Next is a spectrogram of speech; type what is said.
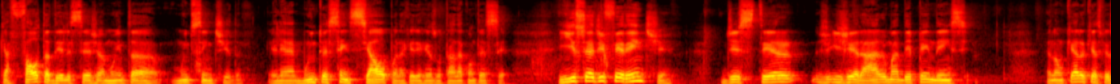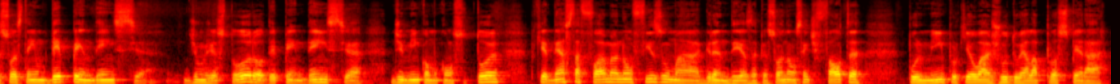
que a falta dele seja muita, muito sentida. Ele é muito essencial para aquele resultado acontecer. E isso é diferente de ter e gerar uma dependência. Eu não quero que as pessoas tenham dependência de um gestor ou dependência de mim como consultor, porque desta forma eu não fiz uma grandeza. A pessoa não sente falta por mim porque eu ajudo ela a prosperar,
